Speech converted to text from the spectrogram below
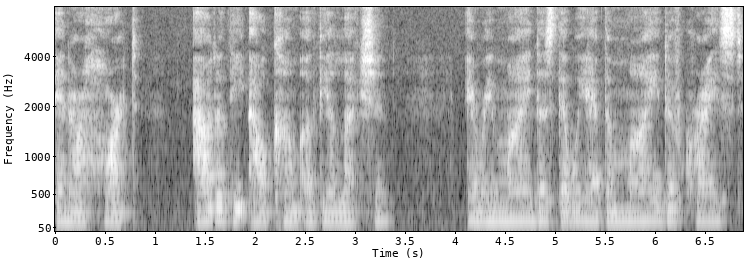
and our heart out of the outcome of the election and remind us that we have the mind of Christ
